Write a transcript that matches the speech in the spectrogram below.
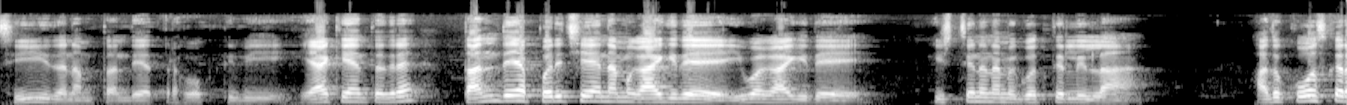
ಸೀದಾ ನಮ್ಮ ತಂದೆ ಹತ್ರ ಹೋಗ್ತೀವಿ. ಯಾಕೆ ಅಂತಂದರೆ ತಂದೆಯ ಪರಿಚಯ ನಮಗಾಗಿದೆ ಇವಾಗ ಆಗಿದೆ ನಮಗೆ ಗೊತ್ತಿರಲಿಲ್ಲ. ಅದಕ್ಕೋಸ್ಕರ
